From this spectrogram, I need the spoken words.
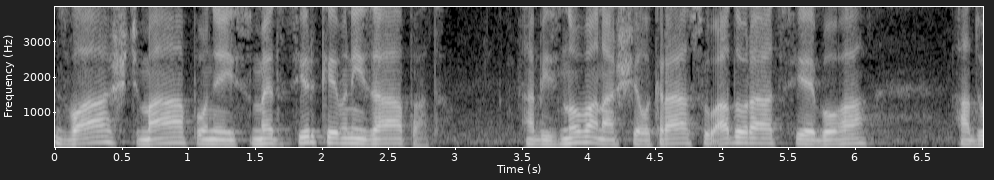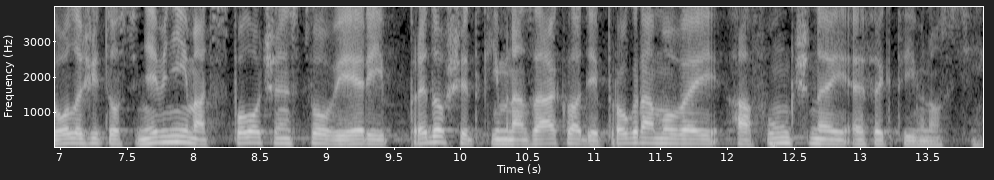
Zvlášť má po nej smet cirkevný západ, aby znova našiel krásu adorácie Boha a dôležitosť nevnímať spoločenstvo viery predovšetkým na základe programovej a funkčnej efektívnosti.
